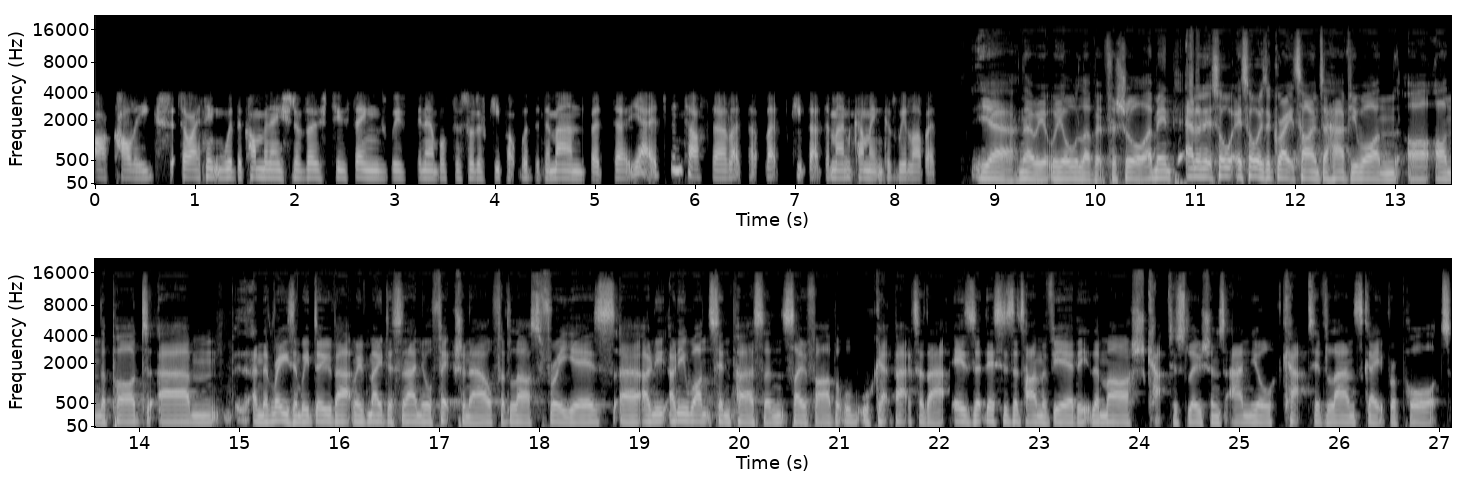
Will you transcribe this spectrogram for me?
our colleagues. So I think with the combination of those two things, we've been able to sort of keep up with the demand. But uh, yeah, it's been tough. So let's let's keep that demand coming because we love it. Yeah, no, we, we all love it for sure. I mean, Ellen, it's all, it's always a great time to have you on on the pod, um, and the reason we do that, we've made this an annual fixture now for the last three years, uh, only only once in person so far, but we'll, we'll, get back to that. Is that this is the time of year the, the Marsh Captive Solutions annual Captive Landscape Report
